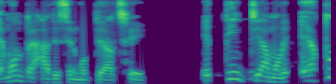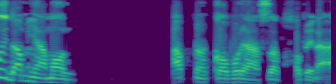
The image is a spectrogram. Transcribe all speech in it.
এমনটা হাদিসের মধ্যে আছে। এ তিনটি আমল এতই দামি আমল, আপনার কবরে আজাব হবে না।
